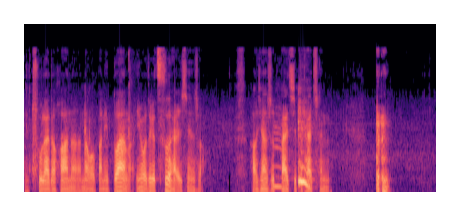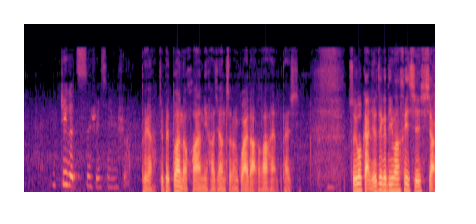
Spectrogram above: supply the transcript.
你出来的话呢，那我把你断了，因为我这个刺还是先手，好像是白棋不太成。这个刺是先手。对呀，就被断的话，你好像只能拐打的话，好像不太行。所以我感觉这个地方黑棋想，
